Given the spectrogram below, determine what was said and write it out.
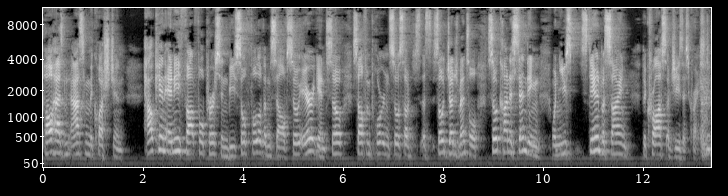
Paul has been asking the question, how can any thoughtful person be so full of themselves, so arrogant, so self-important, so, so, so judgmental, so condescending when you stand beside the cross of Jesus Christ?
